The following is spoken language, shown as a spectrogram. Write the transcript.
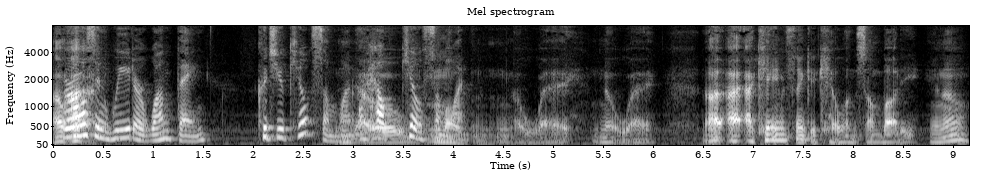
Girls I, and weed are one thing. Could you kill someone no, or help kill someone? No, no way. No way. I, I, can't even think of killing somebody. You know,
